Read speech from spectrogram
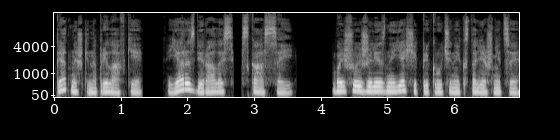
пятнышки на прилавке, я разбиралась с кассой. Большой железный ящик, прикрученный к столешнице,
